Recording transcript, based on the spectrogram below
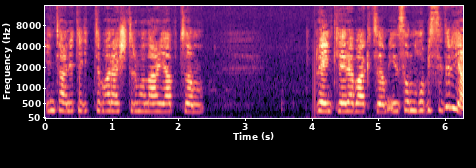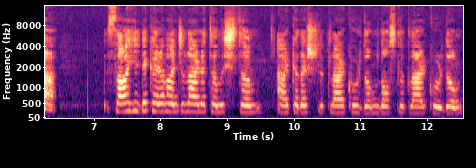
internete gittim, araştırmalar yaptım. Renklere baktım. İnsanın hobisidir ya. Sahilde karavancılarla tanıştım. Arkadaşlıklar kurdum, dostluklar kurdum.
